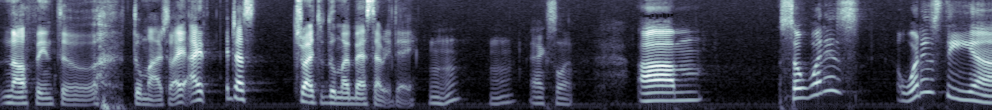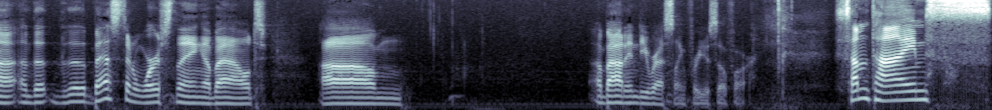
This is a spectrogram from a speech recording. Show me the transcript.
Nothing too too much. So I, I I just try to do my best every day. Mm-hmm. Mm-hmm. Excellent. Um, so what is what is the uh, the the best and worst thing about um, about indie wrestling for you so far? sometimes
